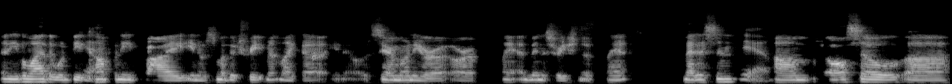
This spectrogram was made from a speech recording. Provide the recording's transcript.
an evil eye that would be yeah. accompanied by you know some other treatment like a you know a ceremony or a, or a plant administration of plant medicine. Yeah. Um, also, uh,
